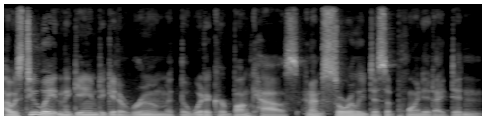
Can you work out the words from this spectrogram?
I was too late in the game to get a room at the Whittaker bunkhouse, and I'm sorely disappointed I didn't.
